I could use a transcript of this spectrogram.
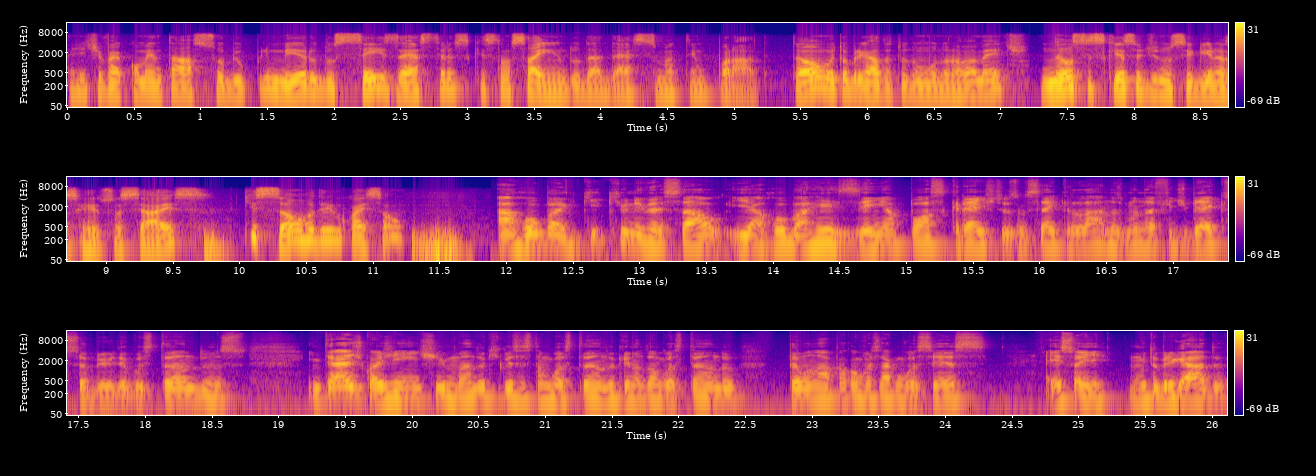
a gente vai comentar sobre o primeiro dos seis extras que estão saindo da décima temporada. Então, muito obrigado a todo mundo novamente. Não se esqueça de nos seguir nas redes sociais. Que são, Rodrigo? Quais são? arroba Geek Universal e arroba resenha pós-créditos. Nos segue lá, nos manda feedback sobre o Degustando, nos interage com a gente, manda o que vocês estão gostando, o que não estão gostando. Estamos lá para conversar com vocês. É isso aí. Muito obrigado.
